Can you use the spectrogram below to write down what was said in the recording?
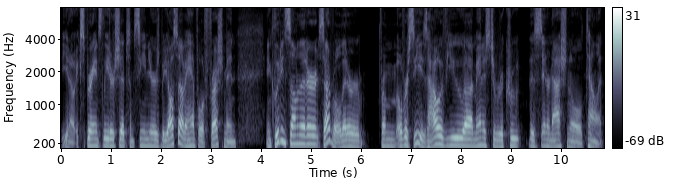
you know experienced leadership, some seniors, but you also have a handful of freshmen, including some that are several that are from overseas. How have you uh, managed to recruit this international talent?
